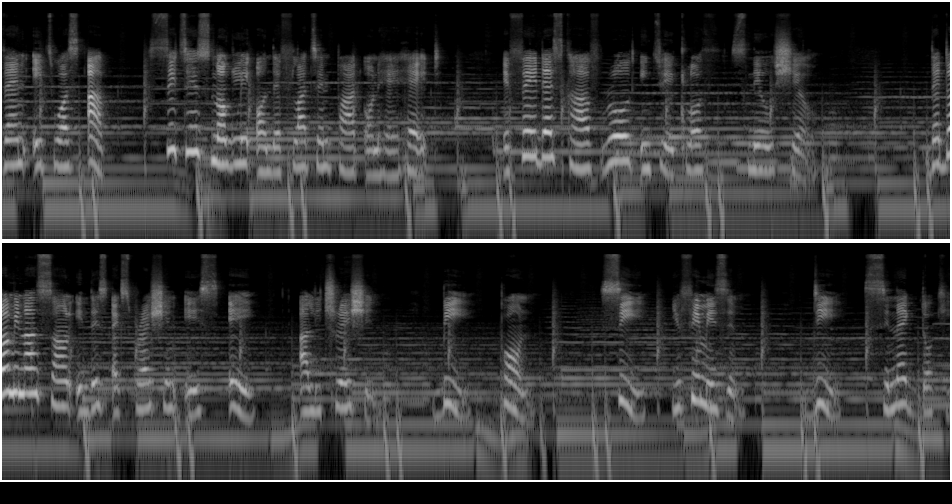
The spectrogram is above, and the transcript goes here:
Then it was up, sitting snugly on the flattened part on her head. A faded scarf rolled into a cloth snail shell. The dominant sound in this expression is A. Alliteration B. Pun C. Euphemism D. Synecdoche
